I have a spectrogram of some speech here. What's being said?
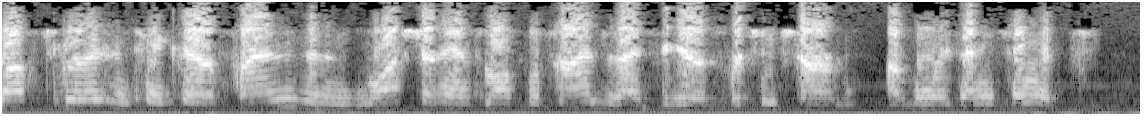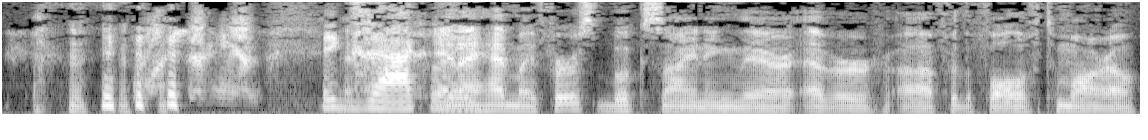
love to go in and take care of friends and wash their hands multiple times. And I figure if we're teaching our, our boys anything, it's wash their hands. Exactly. And I had my first book signing there ever uh, for the fall of tomorrow,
